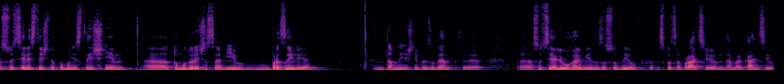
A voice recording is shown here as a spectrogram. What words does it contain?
соціалістично-комуністичні. Тому, до речі, сам і в Бразилії там нинішній президент е, е, Соціалюга він засудив спецоперацію американців,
